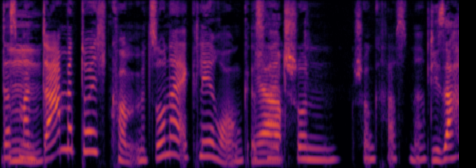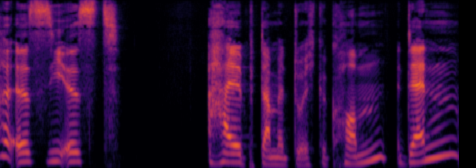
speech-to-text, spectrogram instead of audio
dass mhm. man damit durchkommt, mit so einer Erklärung, ist ja. halt schon, schon krass, ne? Die Sache ist, sie ist halb damit durchgekommen, denn,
